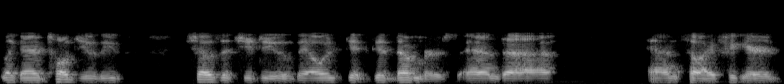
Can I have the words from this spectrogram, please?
like I told you, these shows that you do, they always get good numbers, and uh, and so I figured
